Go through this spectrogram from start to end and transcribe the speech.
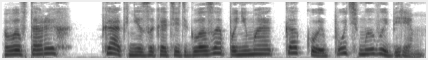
Во-вторых, как не закатить глаза, понимая, какой путь мы выберем?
